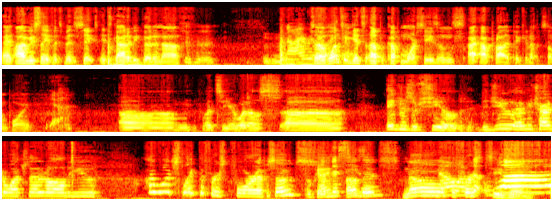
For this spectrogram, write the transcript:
And obviously, if it's been six, it's got to be good enough. hmm Mhm. No, I really. So like once it it gets up a couple more seasons, I, I'll probably pick it up at some point. yeah. Um, let's see here. What else? Uh, Agents of Shield. Did you have you tried to watch that at all? Do you? I watched like the first four episodes Okay. Of this of it. No, No, of the of first the- season. What?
